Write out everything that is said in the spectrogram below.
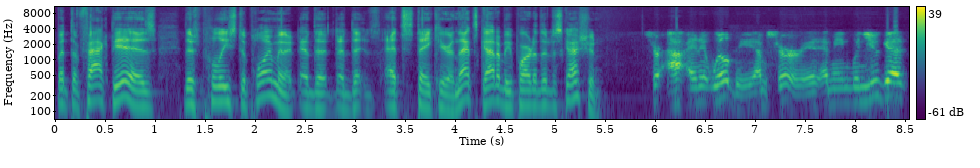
but the fact is there's police deployment at, at, at, at stake here, and that's got to be part of the discussion. Sure, and it will be. I'm sure. I mean, when you get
